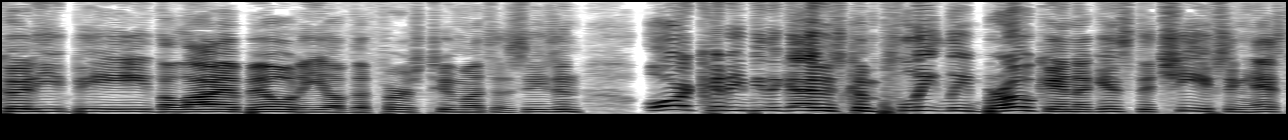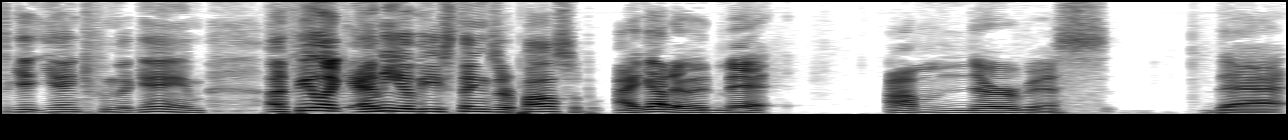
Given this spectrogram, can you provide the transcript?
could he be the liability of the first two months of the season? Or could he be the guy who's completely broken against the Chiefs and has to get yanked from the game? I feel like any of these things are possible. I got to admit, I'm nervous that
